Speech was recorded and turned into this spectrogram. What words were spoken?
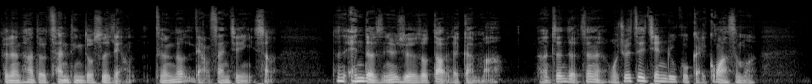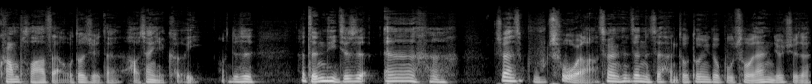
可能它的餐厅都是两可能都两三间以上。但是 Andes 你就觉得说到底在干嘛啊？真的真的，我觉得这间如果改挂什么 Crown Plaza，我都觉得好像也可以。就是它整体就是嗯。呃虽然是不错啦，虽然是真的是很多东西都不错，但是你就觉得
